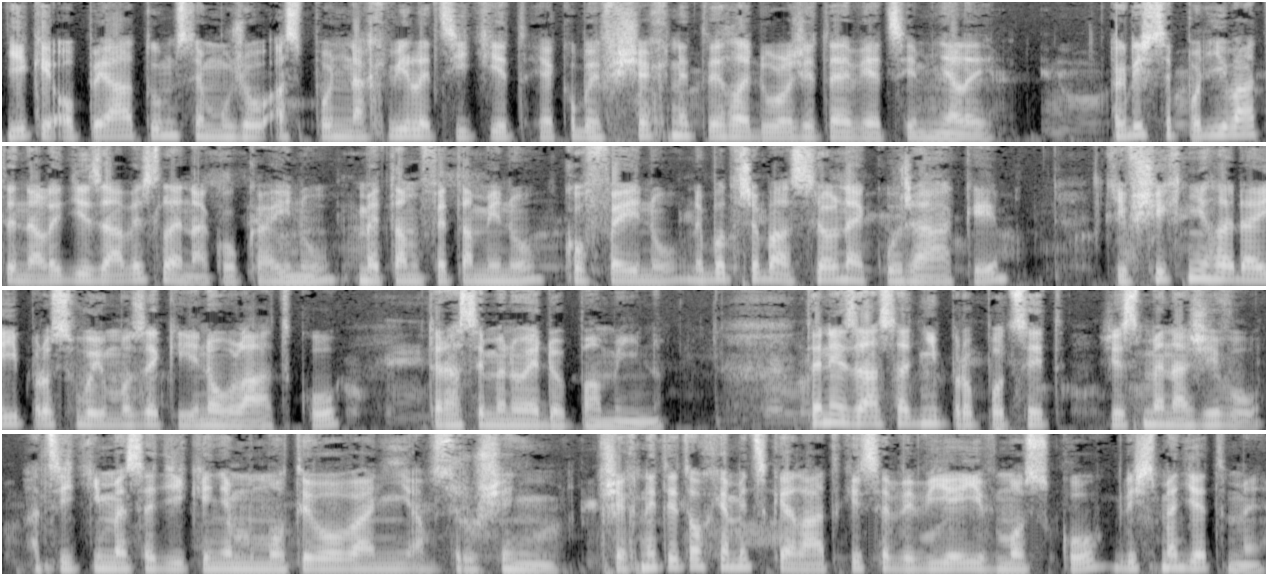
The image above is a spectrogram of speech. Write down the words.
Díky opiátům se můžou aspoň na chvíli cítit, jako by všechny tyhle důležité věci měli. A když se podíváte na lidi závislé na kokainu, metamfetaminu, kofeinu nebo třeba silné kuřáky, ti všichni hledají pro svůj mozek jinou látku, která se jmenuje dopamin. Ten je zásadní pro pocit, že jsme naživu a cítíme se díky němu motivovaní a vzrušení. Všechny tyto chemické látky se vyvíjejí v mozku, když jsme dětmi,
